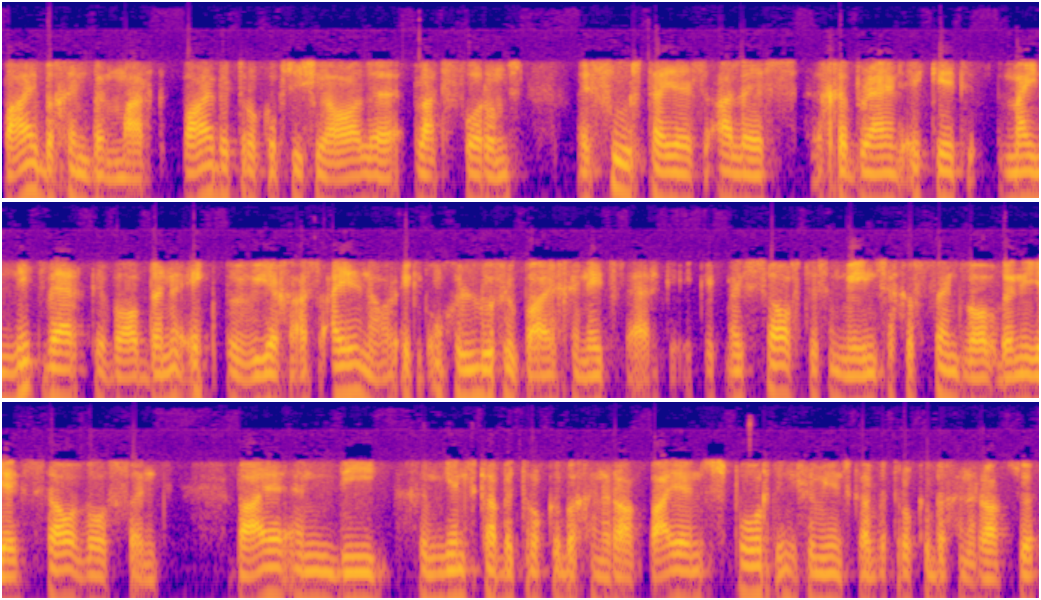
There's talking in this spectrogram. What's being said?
Baie begin bemark, baie betrokke op sosiale platforms my voertuie is alles gebrand. Ek het my netwerke waar binne ek beweeg as eienaar. Ek het ongelooflik baie genetwerke. Ek het myself tussen mense gevind waar binne jy self wil vind. Baie in die gemeenskap betrokke begin raak, baie in sport en die gemeenskap betrokke begin raak. So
